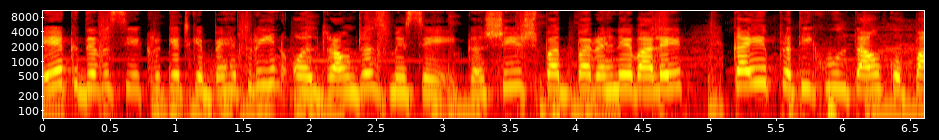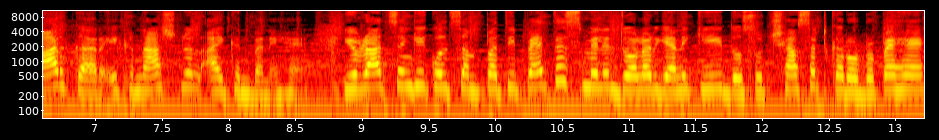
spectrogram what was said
एक दिवसीय क्रिकेट के बेहतरीन ऑलराउंडर्स में से एक शीर्ष पद पर रहने वाले कई प्रतिकूलताओं को पार कर एक नेशनल आइकन बने हैं। युवराज सिंह की कुल संपत्ति 35 मिलियन डॉलर यानी कि दो सौ छियासठ करोड़ रुपए है।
